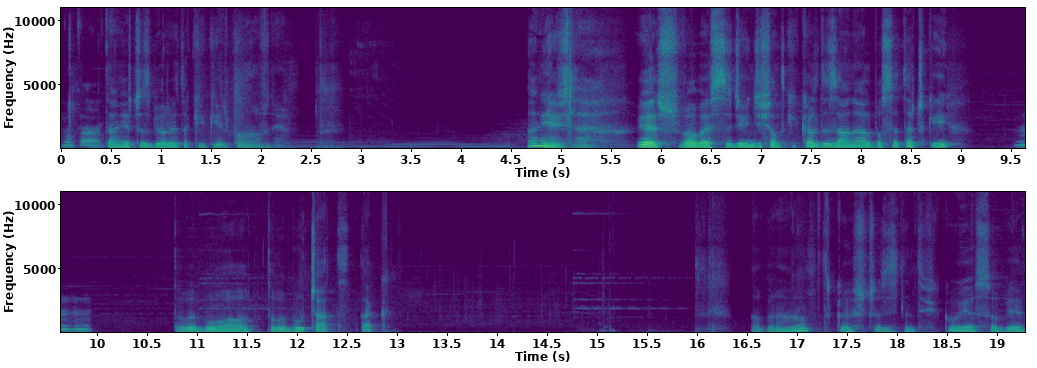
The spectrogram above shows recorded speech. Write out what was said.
No tak. Pytanie, czy zbiorę taki gear ponownie. No nieźle. Wiesz, wyobraź sobie 90 kaldezany albo seteczki, Mhm. to by było, to by był czat, tak? Dobra, tylko jeszcze zidentyfikuję sobie.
